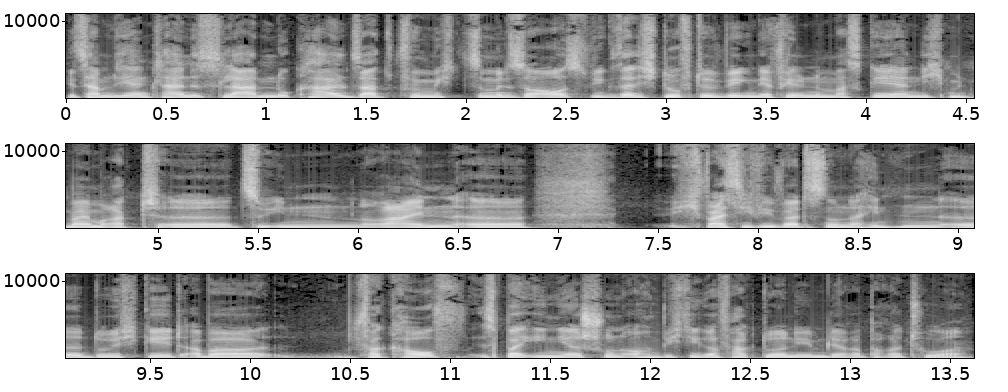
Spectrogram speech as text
Jetzt haben Sie ein kleines Ladenlokal, sah für mich zumindest so aus. Wie gesagt, ich durfte wegen der fehlenden Maske ja nicht mit meinem Rad äh, zu Ihnen rein. Äh, ich weiß nicht, wie weit es nur nach hinten äh, durchgeht, aber Verkauf ist bei Ihnen ja schon auch ein wichtiger Faktor neben der Reparatur.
